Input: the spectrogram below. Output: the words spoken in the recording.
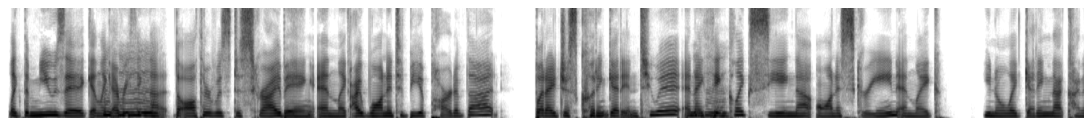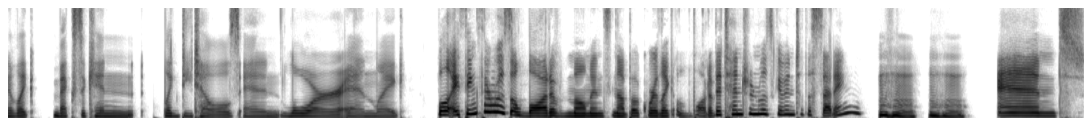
like the music and like everything Mhm. that the author was describing and like I wanted to be a part of that but I just couldn't get into it and I Mhm. think like seeing that on a screen and like you know like getting that kind of like Mexican like details and lore and like Well, I think there was a lot of moments in that book where like a lot of attention was given to the setting. mhm mhm And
